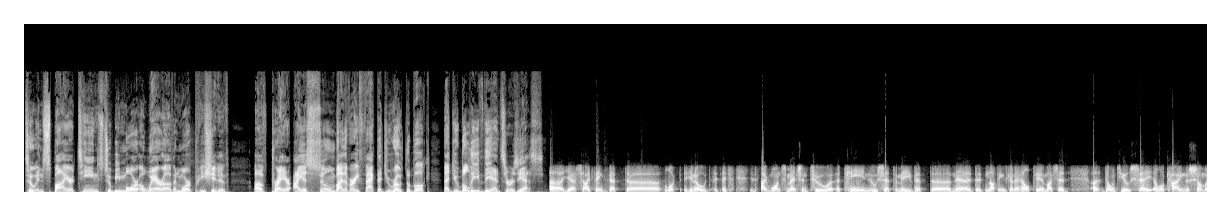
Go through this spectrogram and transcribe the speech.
to inspire teens to be more aware of and more appreciative of prayer. I assume by the very fact that you wrote the book that you believe the answer is yes. Uh, yes, I think that. Uh, look, you know, it, it, I once mentioned to a, a teen who said to me that, uh, nah, that nothing's going to help him. I said. Uh, don't you say Elokai neshama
